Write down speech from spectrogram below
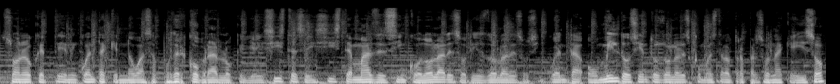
solo que ten en cuenta que no vas a poder cobrar lo que ya hiciste, si hiciste más de 5 dólares o 10 dólares o 50 o 1200 dólares como esta otra persona que hizo,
